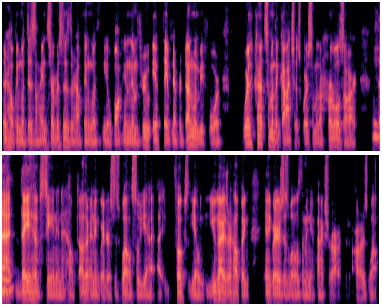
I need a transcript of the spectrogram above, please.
they're helping with design services they're helping with you know walking them through if they've never done one before where kind of some of the gotchas, where some of the hurdles are mm-hmm. that they have seen and helped other integrators as well. So yeah, folks, you know, you guys are helping integrators as well as the manufacturer are, are as well.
